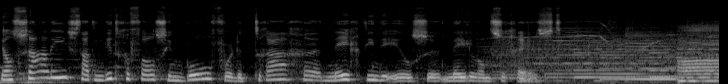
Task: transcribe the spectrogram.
Jan Salie staat in dit geval symbool voor de trage 19e eeuwse Nederlandse geest. Are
